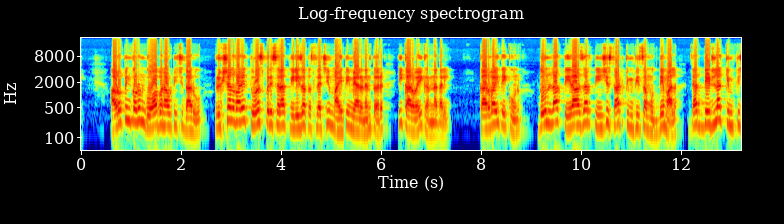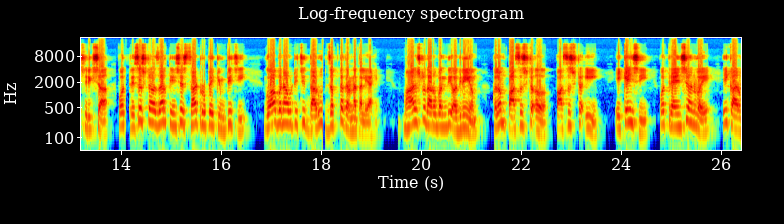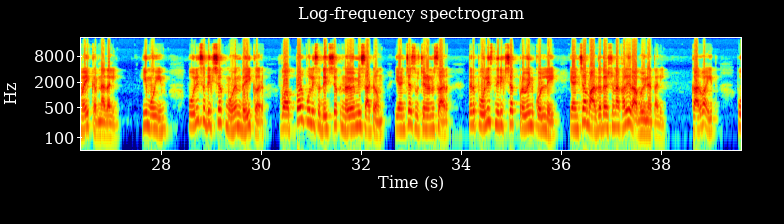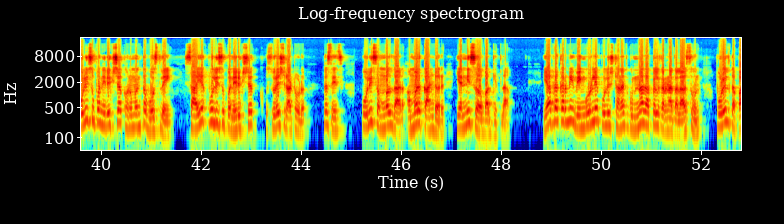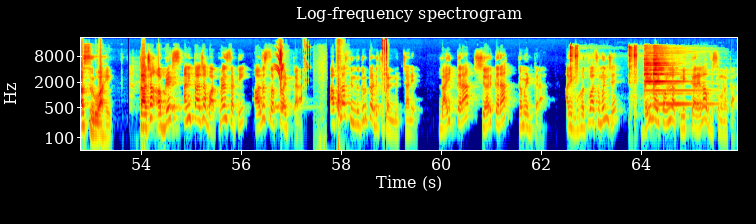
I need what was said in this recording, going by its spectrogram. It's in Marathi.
आरोपींकडून गोवा बनावटीची दारू रिक्षाद्वारे तुळस परिसरात नेली जात असल्याची माहिती मिळाल्यानंतर ही कारवाई करण्यात आली. कारवाईत एकूण दोन लाख तेरा हजार तीनशे साठ किमतीचा मुद्देमाल त्यात दीड लाख किमतीची रिक्षा व त्रेसष्ट हजार तीनशे साठ रुपये किमतीची गोवा बनावटीची दारू जप्त करण्यात आली आहे. महाराष्ट्र दारूबंदी अधिनियम कलम पासष्ट अ पासष्ट ई एक्याऐंशी व त्र्याऐंशी अन्वये ही कारवाई करण्यात आली. ही मोहीम पोलीस अधीक्षक मोहन दहीकर व अप्पर पोलीस अधीक्षक नयोमी साटम यांच्या सूचनेनुसार तर पोलीस निरीक्षक प्रवीण कोल्हे यांच्या मार्गदर्शनाखाली राबविण्यात आली. कारवाईत पोलीस उपनिरीक्षक हनुमंत भोसले सहाय्यक पोलीस उपनिरीक्षक सुरेश राठोड तसेच पोलीस अंमलदार अमर कांडर यांनी सहभाग घेतला. या प्रकरणी वेंगुर्ले पोलीस ठाण्यात गुन्हा दाखल करण्यात आला असून पुढील तपास सुरू आहे. ताज्या अपडेट्स आणि ताज्या बातम्यांसाठी आजच सबस्क्राईब करा. आपला Sindhudurg digital news channel like करा शेअर करा कमेंट करा. आणि महत्त्वाचं म्हणजे बेल आयकॉनला क्लिक करायला विसरू नका.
